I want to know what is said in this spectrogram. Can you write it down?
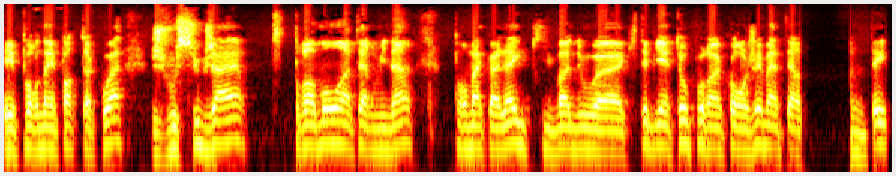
et pour n'importe quoi. Je vous suggère, petite promo en terminant, pour ma collègue qui va nous euh, quitter bientôt pour un congé maternité.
